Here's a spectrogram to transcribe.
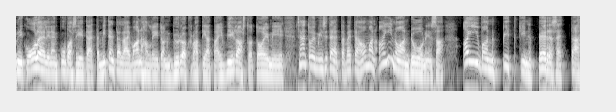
niin kuin oleellinen kuva siitä, että miten tällainen vanhan liiton byrokratia tai virasto toimii. Sehän toimii sitä, että vetää oman ainoan duuninsa aivan pitkin persettä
